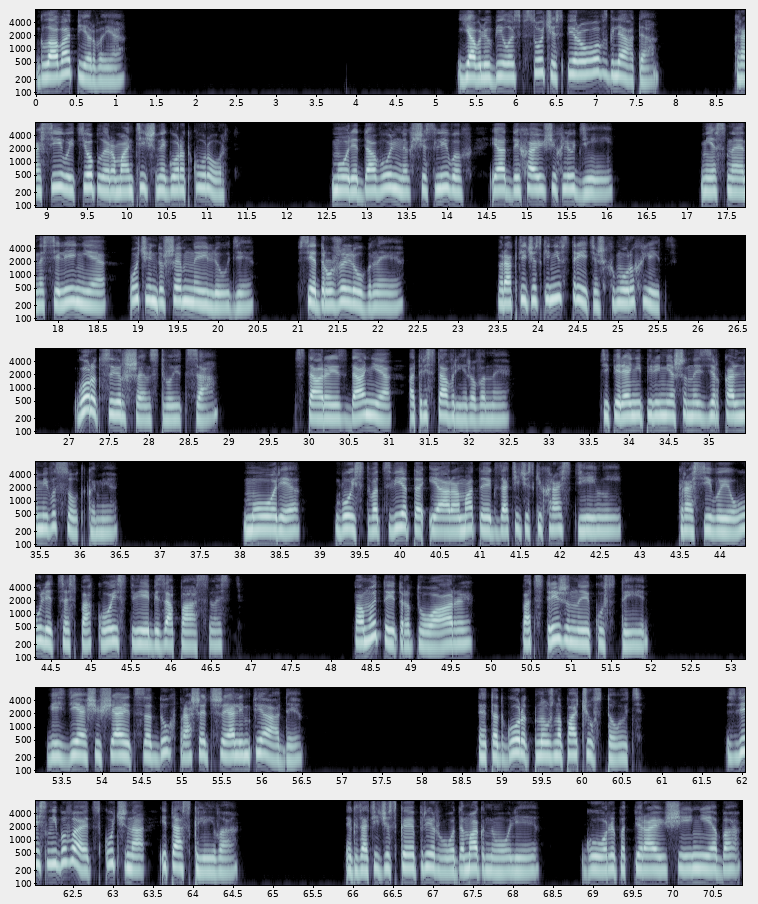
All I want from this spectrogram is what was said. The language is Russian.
Глава первая. Я влюбилась в Сочи с первого взгляда. Красивый, теплый, романтичный город-курорт. Море довольных, счастливых и отдыхающих людей. Местное население очень душевные люди, все дружелюбные. Практически не встретишь хмурых лиц. Город совершенствуется. Старые здания отреставрированы. Теперь они перемешаны с зеркальными высотками. Море, буйство цвета и ароматы экзотических растений, красивые улицы, спокойствие, безопасность. Помытые тротуары, подстриженные кусты. Везде ощущается дух прошедшей Олимпиады. Этот город нужно почувствовать. Здесь не бывает скучно и тоскливо. Экзотическая природа, магнолии, горы, подпирающие небо.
